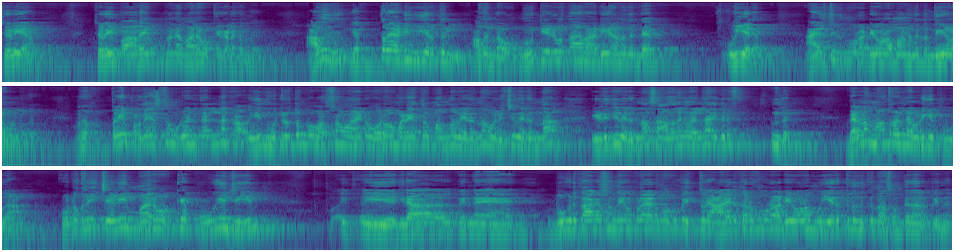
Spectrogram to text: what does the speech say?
ചെളിയാണ്. ചെളിയും പാറയും പിന്നെ മരവും ഒക്കെ കിടക്കുന്നത്. അത് എത്ര അടി ഉയരത്തിൽ അതുണ്ടാവും? നൂറ്റി എഴുപത്തി ആറ് അടിയാണ് ഇതിന്റെ ഉയരം. ആയിരത്തി ഇരുന്നൂറ് അടിയോളമാണ് ഇതിന്റെ നീളമുള്ളത്. അത്രയും പ്രദേശത്ത് മുഴുവൻ ഇതെല്ലാം ഈ നൂറ്റിരുപത്തൊമ്പത് വർഷമായിട്ട് ഓരോ മഴയത്തും വന്ന് വരുന്ന ഒലിച്ചു വരുന്ന ഇടിഞ്ഞു വരുന്ന സാധനങ്ങളെല്ലാം ഇതിൽ ഉണ്ട്. വെള്ളം മാത്രമല്ല ഒഴുകി പോവുക. കൂട്ടത്തിൽ ഈ ചെളിയും മരവും ഒക്കെ പോവുകയും ചെയ്യും. ഈ ഗ്രാ പിന്നെ ഭൂഗുരുത്താകർഷണ നിയമപ്രകാരം നോക്കുമ്പോൾ ഇത്ര ആയിരത്തി അറുന്നൂറ് അടിയോളം ഉയരത്തിൽ നിൽക്കുന്ന സമുദ്ര നിരപ്പിന്ന്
